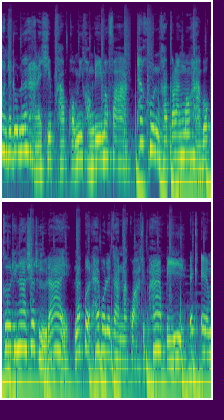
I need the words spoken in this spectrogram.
ก่อนจะดูเนื้อหาในคลิปครับ ผมมีของดีมาฝาก ถ้าคุณครับกำลังมองหาโบรกเกอร์ที่น่าเชื่อถือได้ และเปิดให้บริการมากว่า 15 ปี XM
